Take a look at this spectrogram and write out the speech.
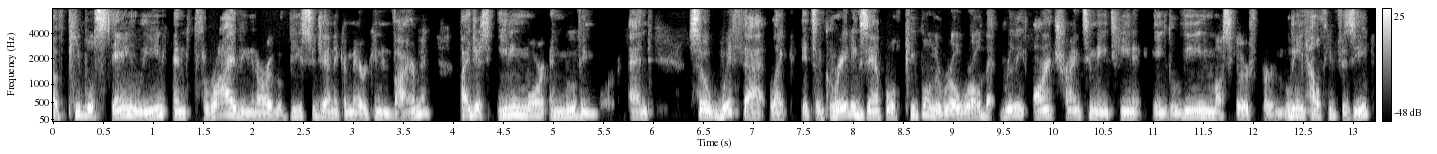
of people staying lean and thriving in our obesogenic American environment by just eating more and moving more. And So with that, like it's a great example of people in the real world that really aren't trying to maintain a lean muscular or lean healthy physique,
